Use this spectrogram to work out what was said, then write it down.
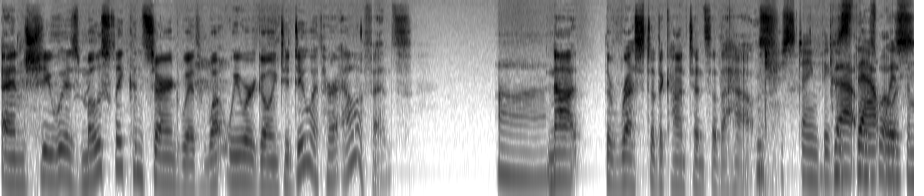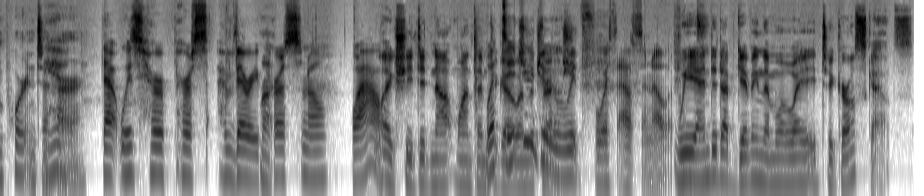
and she was mostly concerned with what we were going to do with her elephants, Uh, not the rest of the contents of the house. Interesting, because That that, was what was important to her. That was her pers- her very Right. personal. Wow. Like she did not want them what to go What did in you the do trash. with four thousand elephants? we ended up giving them away to Girl Scouts.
